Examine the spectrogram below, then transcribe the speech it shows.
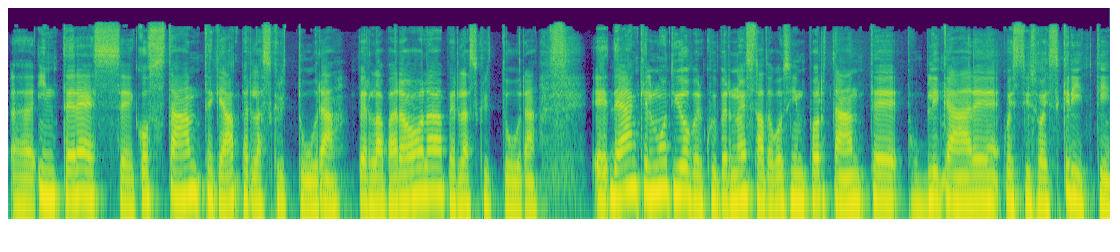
eh, interesse costante che ha per la scrittura, per la parola, per la scrittura ed è anche il motivo per cui per noi è stato così importante pubblicare questi suoi scritti.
